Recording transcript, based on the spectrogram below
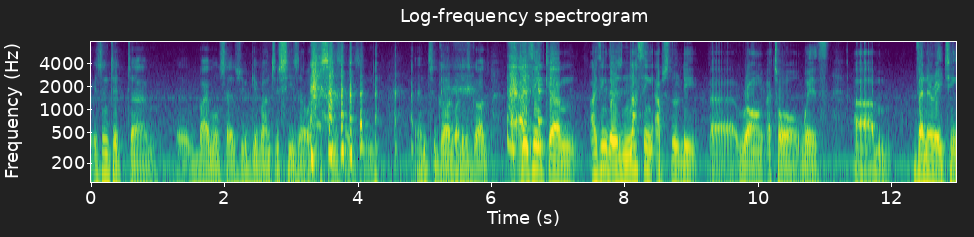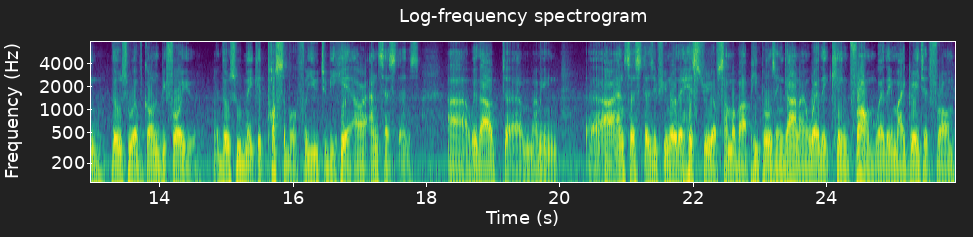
isn't it? Um, uh, Bible says you give unto Caesar what is Caesar's. and, to God what is God. I, I think um, I think there's nothing absolutely uh, wrong at all with um, venerating those who have gone before you, those who make it possible for you to be here, our ancestors. Uh, without, um, I mean, uh, our ancestors, if you know the history of some of our peoples in Ghana and where they came from, where they migrated from,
